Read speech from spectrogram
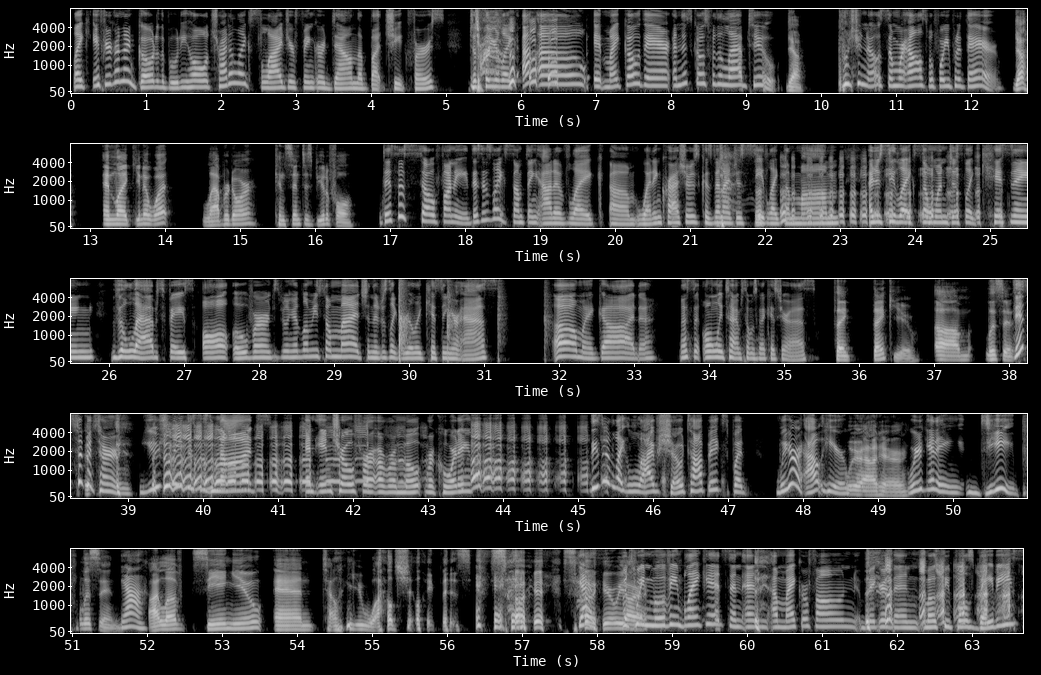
Like if you're gonna go to the booty hole, try to like slide your finger down the butt cheek first, just so you're like, uh oh, it might go there. And this goes for the lab too. Yeah. Put your nose somewhere else before you put it there. And like, you know what? Labrador consent is beautiful. This is so funny. This is like something out of like um wedding crashers because then I just see like the mom I just see like someone just like kissing the lab's face all over and just being like, I love you so much. And they're just like really kissing your ass. Oh my God. That's the only time someone's gonna kiss your ass. Thank thank you. Um listen. This took a turn. Usually this is not an intro for a remote recording. These are like live show topics, but we are out here. We're out here. We're getting deep. Listen. Yeah. I love seeing you and telling you wild shit like this. So, so Yes, here we between are. Between moving blankets and, and a microphone bigger than most people's babies.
